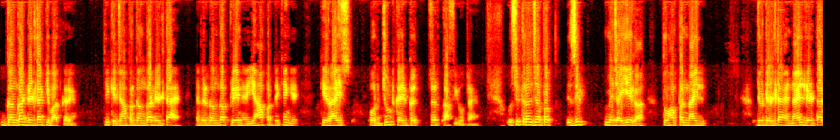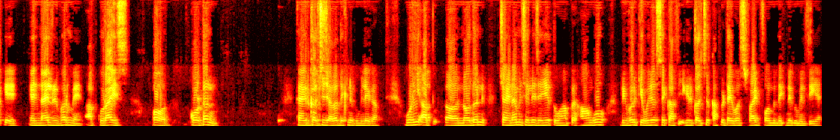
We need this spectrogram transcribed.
गंगा डेल्टा की बात करें। ठीक है, जहाँ पर गंगा डेल्टा है या फिर गंगा प्लेन है, यहाँ पर देखेंगे कि राइस और जूट का एग्रीकल्चर काफ़ी होता है। उसी तरह जब आप इजिप्ट में जाइएगा तो वहाँ पर नाइल, जो डेल्टा है, नाइल डेल्टा के नाइल रिवर में आपको राइस और कॉटन का एग्रीकल्चर ज़्यादा देखने को मिलेगा। वहीं आप नॉर्दर्न चाइना में चले जाइए तो वहाँ पर हांगो रिवर की वजह से काफ़ी एग्रीकल्चर काफ़ी डाइवर्सिफाइड फॉर्म में देखने को मिलती है।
